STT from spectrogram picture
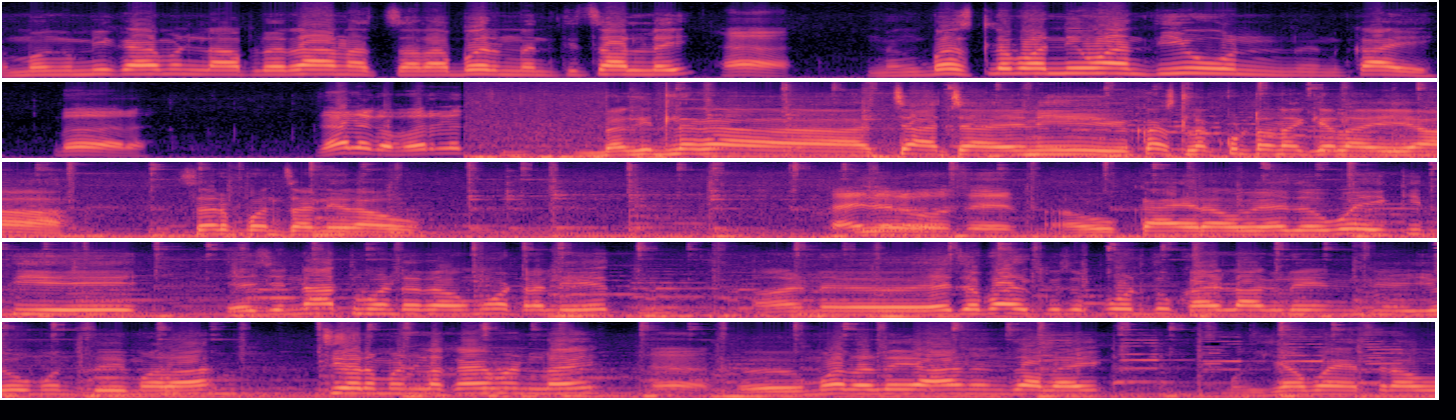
मग मी काय म्हणलं आपलं रानात चला बरं ती चाललंय. हा. मग बसलो बा निवांत येऊन अन काय? बर. झालं का बरं बघितलं का चाचा यांनी कसला कुठाना केलाय या सरपंचाने राव? काय झालं भाऊसाहेब अहो काय राव याचं वय किती आहे? याचे नातवंड राव मोठाले आहेत. आणि याच्या बायकोचं पोट दुखायला लागले ह्यो म्हणतोय मला चेअरमनला काय म्हणलाय? हा, अं, मला लय आनंद झालाय. मग ह्या वयात राव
